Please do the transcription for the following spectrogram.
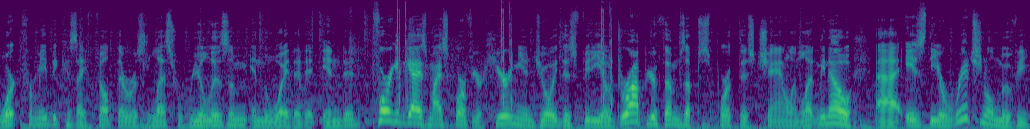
work for me because I felt there was less realism in the way that it ended. Before I give you guys my score, if you're here and you enjoyed this video, drop your thumbs up to support this channel and let me know, uh, is the original movie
